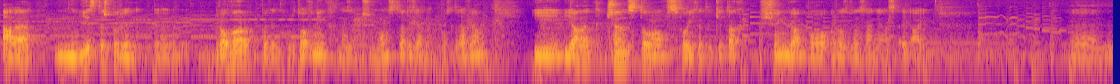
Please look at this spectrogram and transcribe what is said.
ale mm, jest też pewien browar, pewien hurtownik, nazywa się Monster, Janek pozdrawiam. I Janek często w swoich etykietach sięga po rozwiązania z AI. Em,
